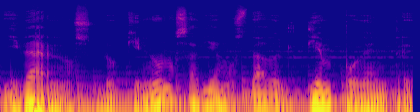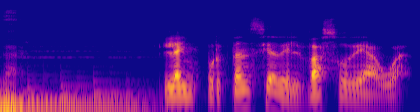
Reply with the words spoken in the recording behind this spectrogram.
y darnos lo que no nos habíamos dado el tiempo de entregar. La importancia del vaso de agua.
